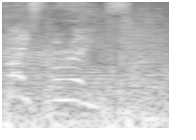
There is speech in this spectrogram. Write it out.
Space Marines!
